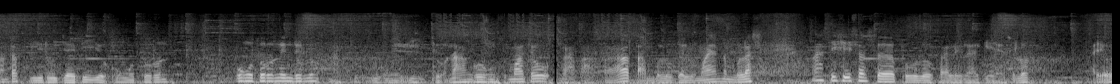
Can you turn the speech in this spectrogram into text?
Mantap biru jadi. Yuk ungu turun. Ungu turunin dulu. Aduh ungu hijau nanggung semua cuk. Nggak apa-apa tambah udah lumayan 16 masih sisa 10 kali lagi ya seluruh ayo.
